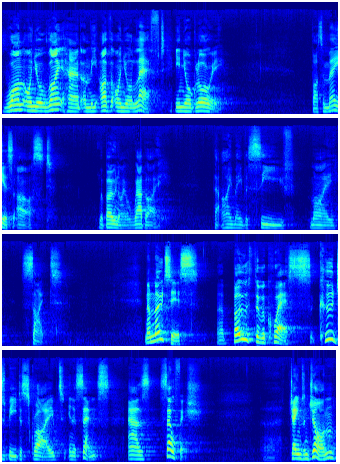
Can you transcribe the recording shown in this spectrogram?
one on your right hand and the other on your left, in your glory. Bartimaeus asked, Rabboni or Rabbi, that I may receive my sight. Now, notice uh, both the requests could be described, in a sense, as selfish. James and John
